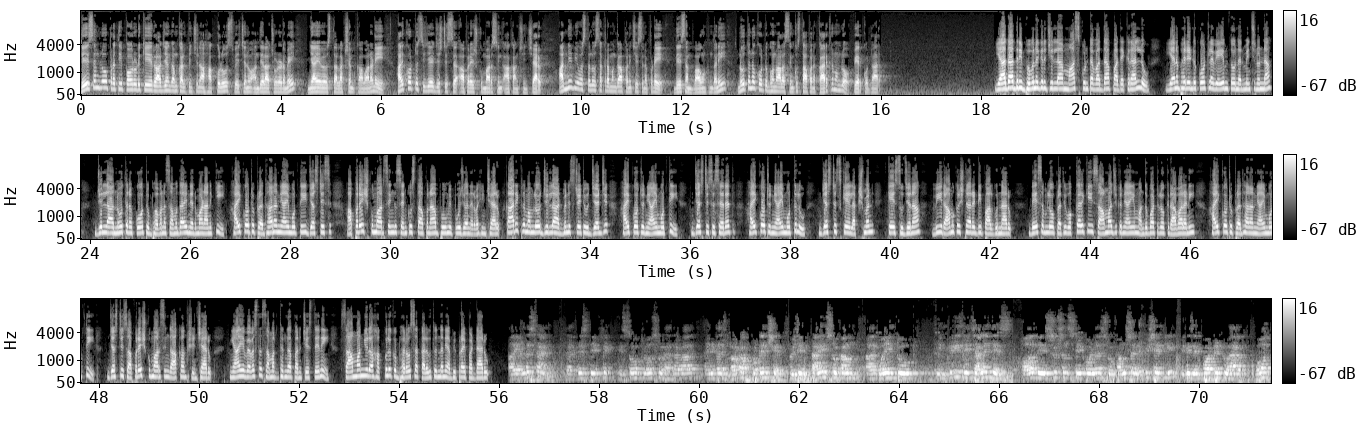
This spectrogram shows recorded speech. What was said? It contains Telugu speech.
దేశంలో ప్రతి పౌరుడికి రాజ్యాంగం కల్పించిన హక్కులు స్వేచ్ఛను అందేలా చూడడమే న్యాయ వ్యవస్థ లక్ష్యం కావాలని high court CJ justice Aparesh Kumar Singh ఆకాంక్షించారు. అన్ని వ్యవస్థలు సక్రమంగా పనిచేసినప్పుడే దేశం బాగుంటుందని నూతన కోర్టు భవనాల శంకుస్థాపన కార్యక్రమంలో పేర్కొన్నారు. యాదాద్రి భువనగిరి జిల్లా మాస్కుంట వద్ద పదెకరాల్లో ఎనభై రెండు కోట్ల వ్యయంతో నిర్మించనున్న జిల్లా నూతన కోర్టు భవన సముదాయ నిర్మాణానికి హైకోర్టు ప్రధాన న్యాయమూర్తి జస్టిస్ అపరేష్ కుమార్ సింగ్ శంకుస్థాపన భూమి పూజ నిర్వహించారు. కార్యక్రమంలో జిల్లా అడ్మినిస్ట్రేటివ్ జడ్జి హైకోర్టు న్యాయమూర్తి జస్టిస్ శరత్ హైకోర్టు న్యాయమూర్తులు justice K Laxman K Sujana V Ramakrishna Reddy పాల్గొన్నారు. దేశంలో ప్రతి ఒక్కరికీ సామాజిక న్యాయం అందుబాటులోకి రావాలని హైకోర్టు ప్రధాన న్యాయమూర్తి జస్టిస్ అపరేష్ కుమార్ సింగ్ ఆకాంక్షించారు. న్యాయ వ్యవస్థ సమర్థంగా పనిచేస్తేనే సామాన్యుల హక్కులకు భరోసా కలుగుతుందని అభిప్రాయపడ్డారు I understand that this district is so close to Hyderabad and it has lot of potential which in times to come are going to increase the challenges all the institution stakeholders to function efficiently. It is important to have both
